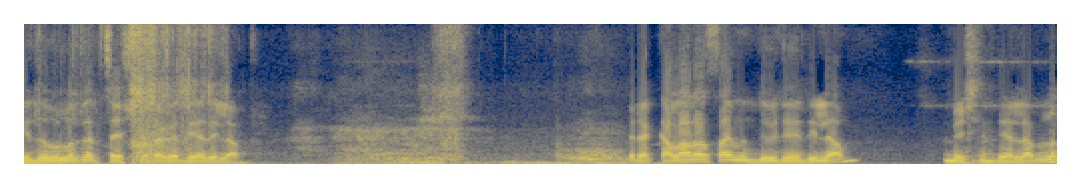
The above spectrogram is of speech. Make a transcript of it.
ঈদ উপলক্ষে চারশো টাকা দিয়ে দিলাম। এটা কালার আছে আমি দুই দিয়ে দিলাম। বেশি দিলাম না।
